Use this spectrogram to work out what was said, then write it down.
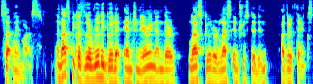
settling Mars. And that's because they're really good at engineering and they're less good or less interested in other things.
